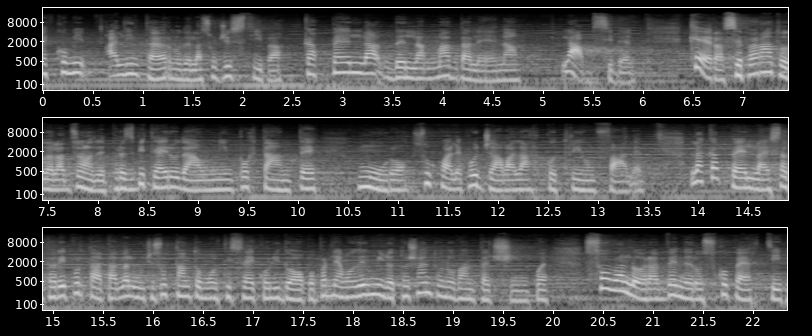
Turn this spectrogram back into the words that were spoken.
Eccomi all'interno della suggestiva Cappella della Maddalena, l'abside, che era separato dalla zona del presbiterio da un importante muro sul quale poggiava l'arco trionfale. La cappella è stata riportata alla luce soltanto molti secoli dopo, parliamo del 1895. Solo allora vennero scoperti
